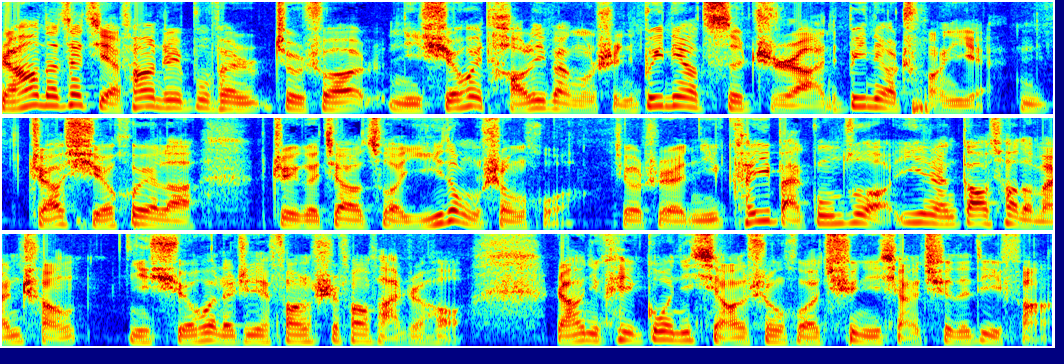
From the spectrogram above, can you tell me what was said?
然后呢，在解放这部分，就是说，你学会逃离办公室，你不一定要辞职啊，你不一定要创业，你只要学会了这个叫做移动生活，就是你可以把工作依然高效的完成。你学会了这些方式方法之后，然后你可以过你想要的生活，去你想去的地方。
